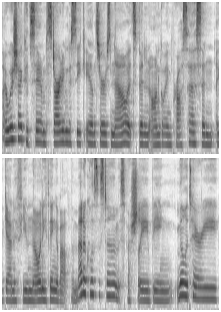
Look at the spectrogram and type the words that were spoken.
I wish I could say I'm starting to seek answers now. It's been an ongoing process. And again, if you know anything about the medical system, especially being military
